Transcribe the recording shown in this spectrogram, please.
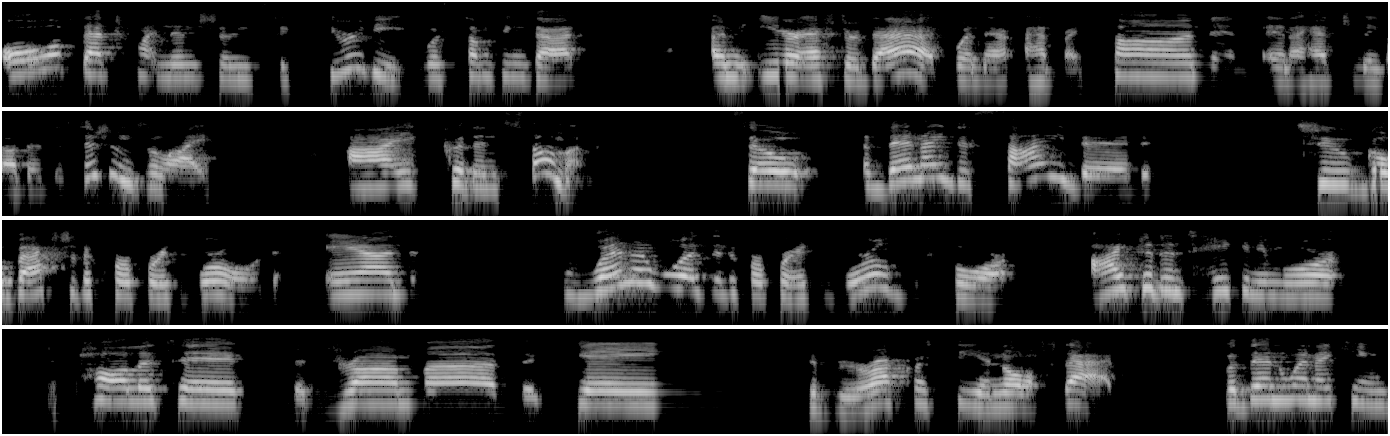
all of that financial insecurity was something that an year after that, when I had my son and, and I had to make other decisions in life, I couldn't stomach. So then I decided to go back to the corporate world. And when I was in the corporate world before, I couldn't take anymore the politics, the drama, the games, the bureaucracy, and all of that. But then when I came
